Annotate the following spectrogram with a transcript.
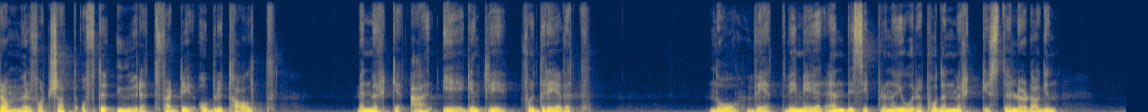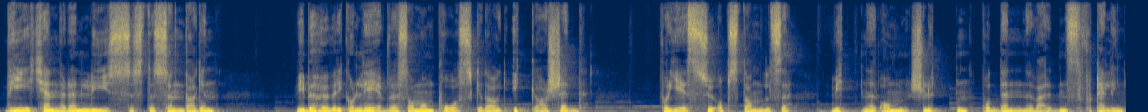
rammer fortsatt ofte urettferdig og brutalt, men mørket er egentlig fordrevet. Nå vet vi mer enn disiplene gjorde på den mørkeste lørdagen. Vi kjenner den lyseste søndagen. Vi behøver ikke å leve som om påskedag ikke har skjedd, for Jesu oppstandelse vitner om slutten på denne verdens fortelling,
